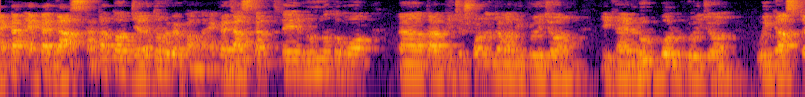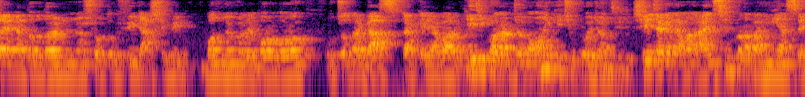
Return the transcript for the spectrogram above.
একটা একটা গাছ কাটা তো আর জেনেতনের ব্যাপার না। একটা গাছ কাটতে ন্যূনতম তার কিছু সরঞ্জামাদি প্রয়োজন এখানে লুক বল প্রয়োজন ওই গাছটা এত ধরেন সত্তর ফিট আশি ফিট বন জঙ্গলে বড় বড় উচ্চতার গাছটাকে আবার কেজি করার জন্য অনেক কিছু প্রয়োজন। সেই জায়গাতে আমাদের আইন শৃঙ্খলা বাহিনী আছে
